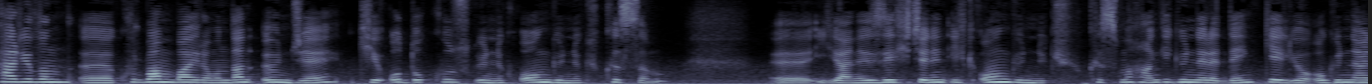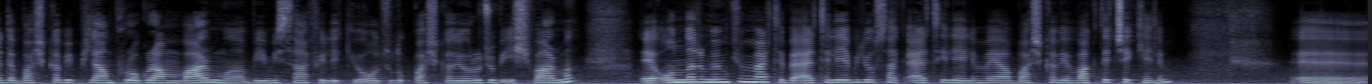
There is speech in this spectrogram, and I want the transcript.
Her yılın e, Kurban Bayramı'ndan önce ki o 9 günlük 10 günlük kısım ee, yani Zilhicce'nin ilk 10 günlük kısmı hangi günlere denk geliyor? O günlerde başka bir plan program var mı? Bir misafirlik, yolculuk, başka yorucu bir iş var mı? Ee, onları mümkün mertebe erteleyebiliyorsak erteleyelim veya başka bir vakte çekelim. Ee,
